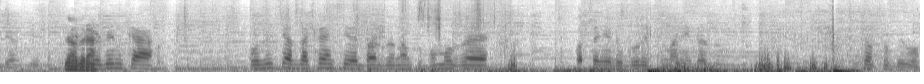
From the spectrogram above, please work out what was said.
Podjazd jest. Dobra. Jedynka, pozycja w zakręcie bardzo nam tu pomoże. Patrzenie do góry, trzymanie gazu. To co było.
